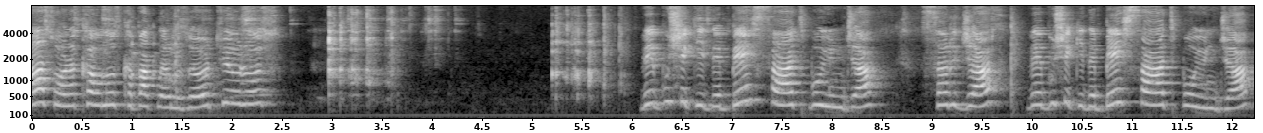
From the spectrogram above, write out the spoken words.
Daha sonra kavanoz kapaklarımızı örtüyoruz. Ve bu şekilde 5 saat boyunca saracağız. Ve bu şekilde 5 saat boyunca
